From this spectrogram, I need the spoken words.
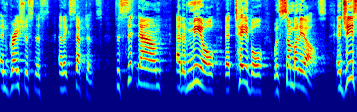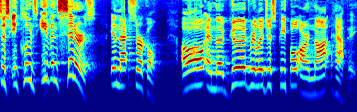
and graciousness and acceptance. To sit down at a meal at table with somebody else. And Jesus includes even sinners in that circle. Oh, and the good religious people are not happy.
